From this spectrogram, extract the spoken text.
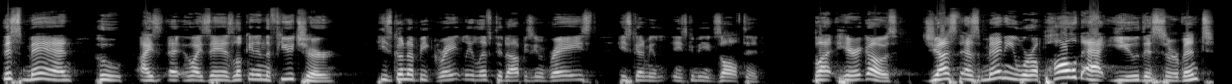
This man who, uh, who Isaiah is looking in the future, he's going to be greatly lifted up. He's going to be raised. He's going to be, he's going to be exalted. But here it goes. Just as many were appalled at you, this servant,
